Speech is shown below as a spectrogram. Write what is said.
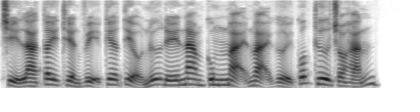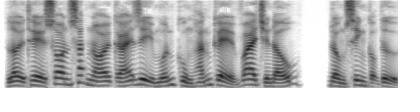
chỉ là Tây Thiền vị kia tiểu nữ đế Nam Cung lại lại gửi quốc thư cho hắn, lời thề son sắt nói cái gì muốn cùng hắn kể vai chiến đấu, đồng sinh cộng tử.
